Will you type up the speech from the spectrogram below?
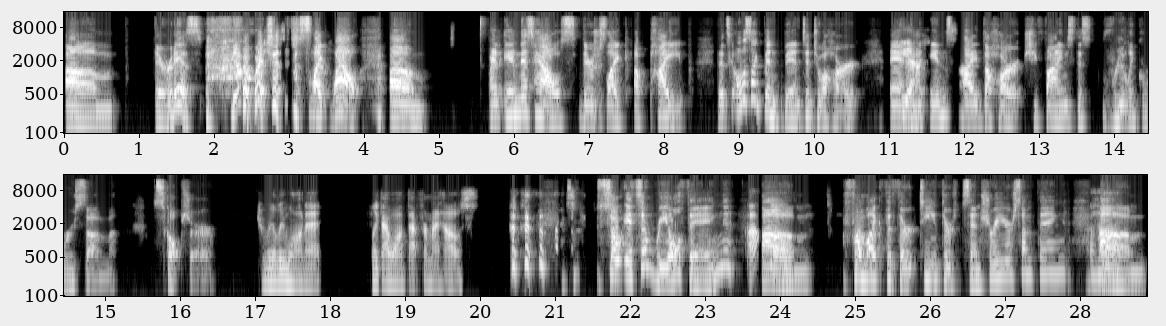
Um, there it is, Yeah. which is just like, wow. Um, and in this house, there's like a pipe that's almost like been bent into a heart. And Yeah. inside the heart, she finds this really gruesome sculpture. I really want it. Like I want that for my house. So it's a real thing Oh. um, from like the 13th or century or something. Uh-huh. Um,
